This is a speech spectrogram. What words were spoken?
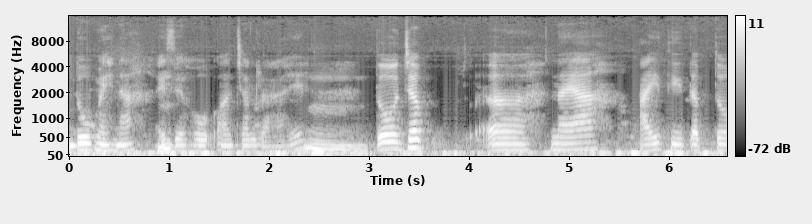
दो महीना हम्म। ऐसे हो चल रहा है तो जब आ, नया आई थी तब तो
